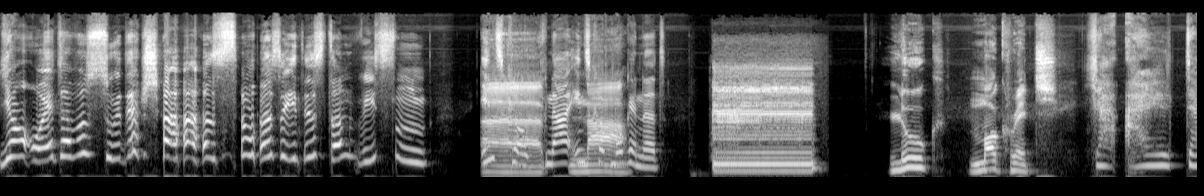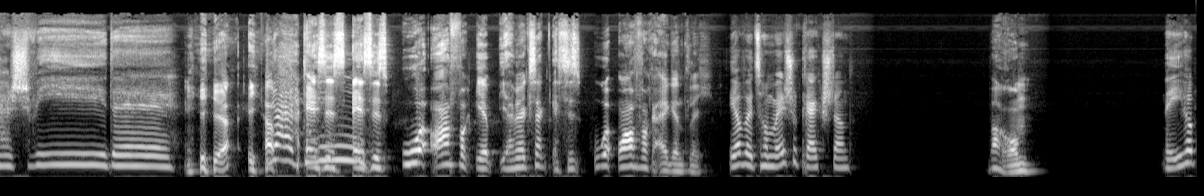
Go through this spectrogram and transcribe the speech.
Ja, Alter, was soll der Scheiß? Wo soll ich das dann wissen? Inscope, Äh, nein, Inscope mag ich nicht. Luke Mockridge. Ja, alter Schwede. Ja, ich hab, Ja, du. es ist, es ist ureinfach. Ich hab, ich hab ja gesagt, es ist ureinfach eigentlich. Ja, aber jetzt haben wir eh schon gleich gestanden. Warum? Nee, ich hab.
